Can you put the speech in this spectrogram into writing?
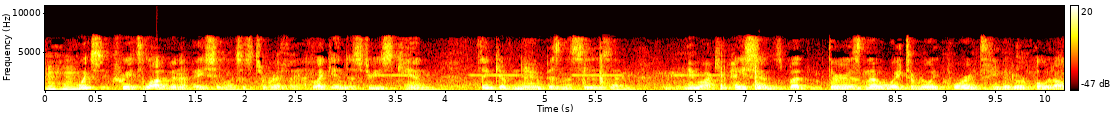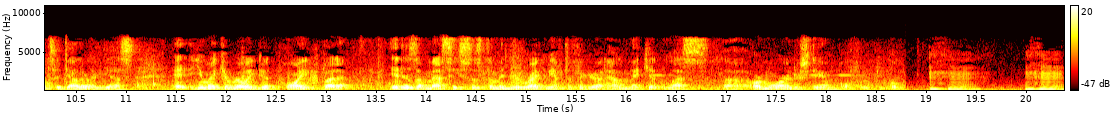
Mm-hmm. which creates a lot of innovation, which is terrific. Like industries can think of new businesses and new occupations, but there is no way to really quarantine it or pull it all together. I guess it, you make a really good point, but. It is a messy system, and you're right. We have to figure out how to make it less uh, or more understandable for people. Hmm. Hmm.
